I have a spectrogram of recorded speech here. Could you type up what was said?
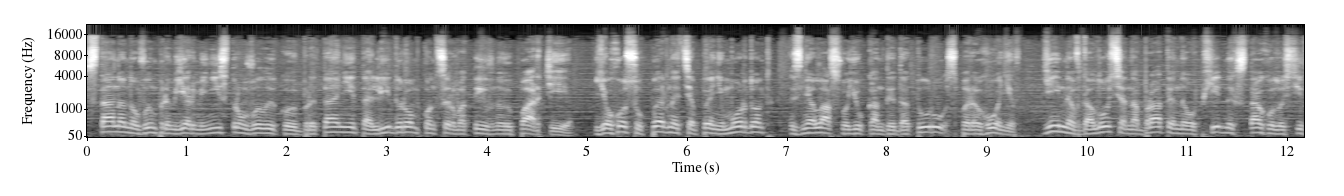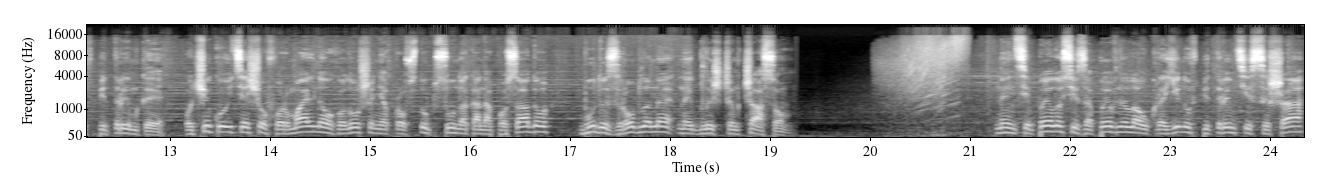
стане новим прем'єр-міністром Великої Британії та лідером консервативної партії. Його суперниця Пенні Мордонт зняла свою кандидатуру з перегонів. Їй не вдалося набрати необхідних 100 голосів підтримки. Очікується, що формальне оголошення про вступ Сунака на посаду буде зроблене найближчим часом. Ненсі Пелосі запевнила Україну в підтримці США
